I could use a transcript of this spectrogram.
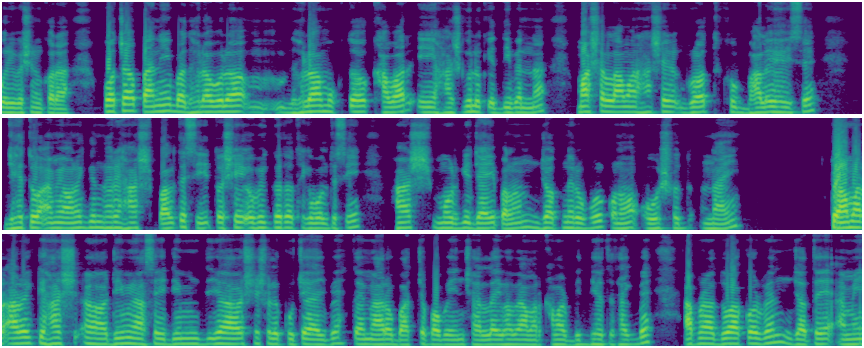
পরিবেশন করা। পচা পানি বা ধুলাবুলা, ধুলামুক্ত খাবার এই হাঁসগুলোকে দিবেন না। মার্শাল্লাহ আমার হাঁসের গ্রোথ খুব ভালোই হয়েছে। যেহেতু আমি অনেকদিন ধরে হাঁস পালতেছি, তো সেই অভিজ্ঞতা থেকে বলতেছি, হাঁস মুরগি যাই পালন, যত্নের উপর কোনো ঔষধ নাই। তো আমার আরও একটি হাঁস ডিমে আছে। এই ডিম দিয়া শেষ হলে কুচে আসবে। তো আমি আরও বাচ্চা পাবো ইনশাল্লাহ এইভাবে আমার খামার বৃদ্ধি হতে থাকবে। আপনারা দোয়া করবেন যাতে আমি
